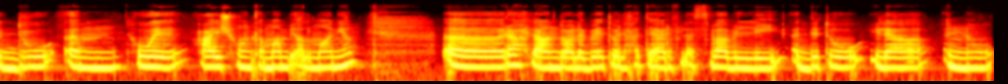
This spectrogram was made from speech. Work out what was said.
بده هو عايش هون كمان بألمانيا. آه، راح لعنده على بيته لحتى يعرف الأسباب اللي أدته إلى إنه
